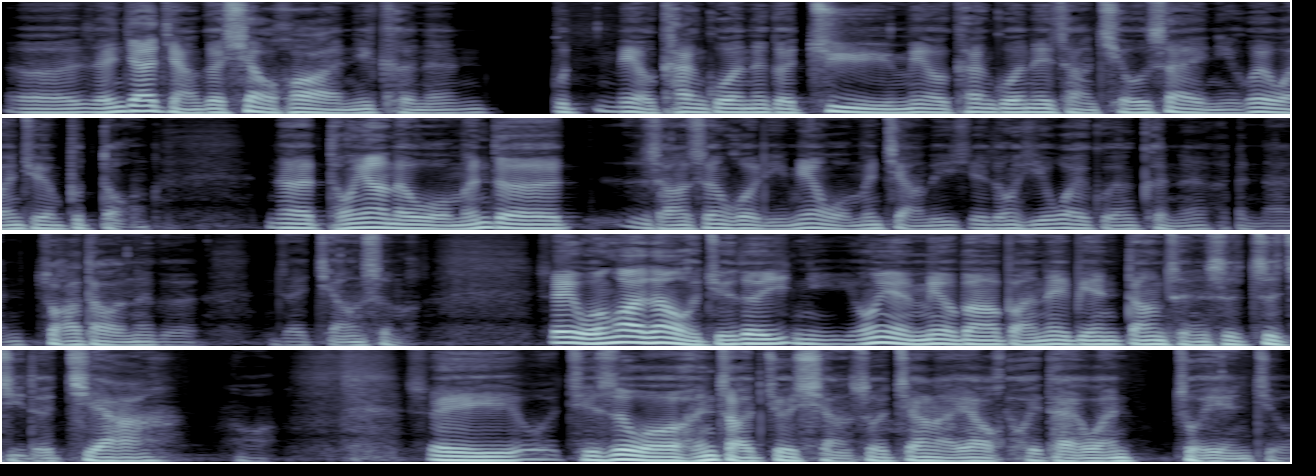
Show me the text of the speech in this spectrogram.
呃，人家讲个笑话，你可能不没有看过那个剧，没有看过那场球赛，你会完全不懂。那同样的，我们的日常生活里面，我们讲的一些东西，外国人可能很难抓到那个你在讲什么。所以文化上，我觉得你永远没有办法把那边当成是自己的家。所以，其实我很早就想说，将来要回台湾做研究。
